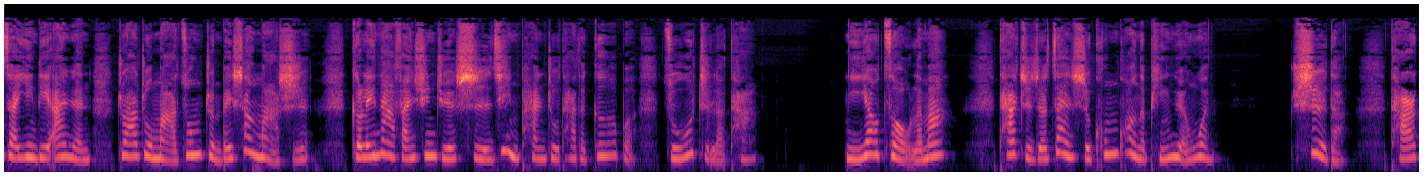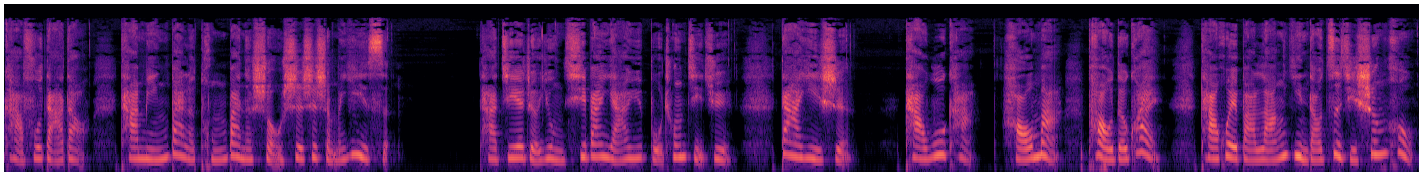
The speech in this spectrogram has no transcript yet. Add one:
在印第安人抓住马鬃准备上马时，格雷纳凡勋爵使劲攀住他的胳膊，阻止了他。“你要走了吗？”他指着暂时空旷的平原问。“是的。”塔尔卡夫答道。他明白了同伴的手势是什么意思。他接着用西班牙语补充几句，大意是：“塔乌卡，好马，跑得快，他会把狼引到自己身后。”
